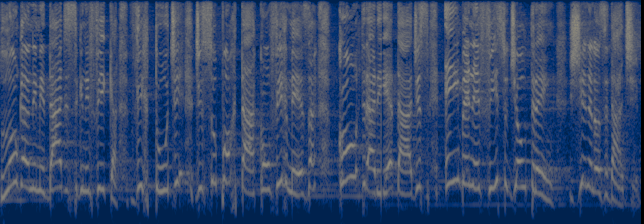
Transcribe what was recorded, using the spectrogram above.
Longanimidade significa virtude de suportar com firmeza contrariedades em benefício de outrem. Generosidade.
